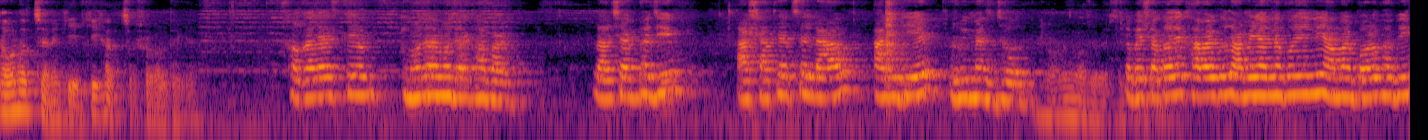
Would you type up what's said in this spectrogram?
খাবার হচ্ছে নাকি? কি খাচ্ছ সকাল থেকে? সকালে আজকে মজার মজার খাবার। লাল শাক ভাজি আর সাথে আছে লাউ আলু দিয়ে রুই মাছ ঝোল। তবে সকালে খাবারগুলো আমি রান্না করিনি আমার বড় ভাবি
